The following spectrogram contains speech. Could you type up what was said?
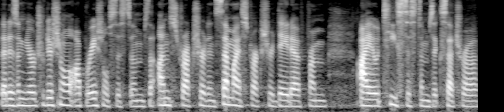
that is in your traditional operational systems, the unstructured and semi-structured data from IoT systems, et cetera.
